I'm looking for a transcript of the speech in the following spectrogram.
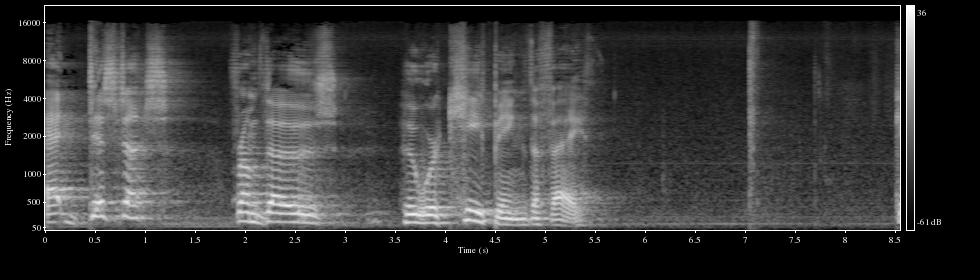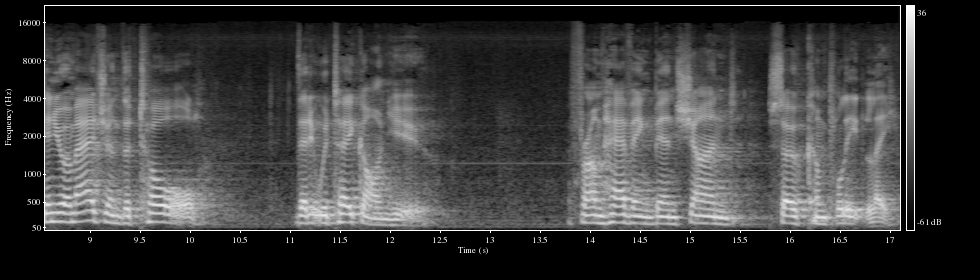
at distance from those who were keeping the faith. Can you imagine the toll that it would take on you from having been shunned so completely?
